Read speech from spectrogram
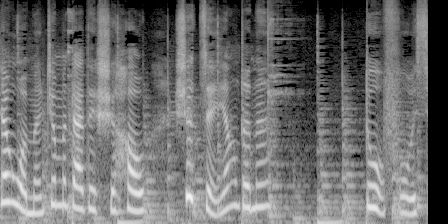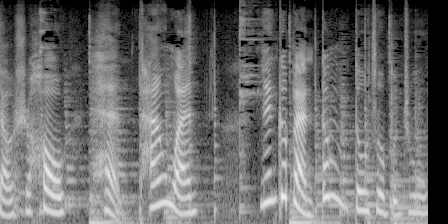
像我们这么大的时候是怎样的呢？杜甫小时候很贪玩，连个板凳都坐不住。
